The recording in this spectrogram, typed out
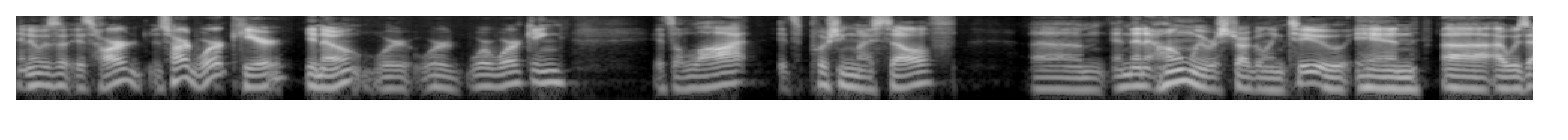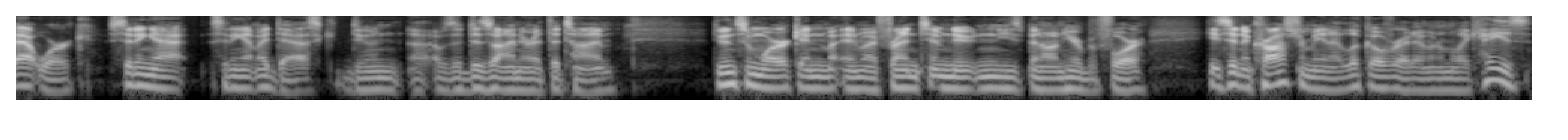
and it was it's hard it's hard work here. You know, we're we're we're working. It's a lot. It's pushing myself. Um, and then at home we were struggling too. And uh, I was at work, sitting at sitting at my desk, doing. Uh, I was a designer at the time, doing some work. And my, and my friend Tim Newton, he's been on here before. He's sitting across from me, and I look over at him, and I'm like, "Hey, is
